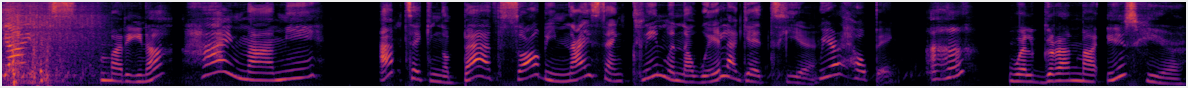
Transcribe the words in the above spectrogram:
Yikes! Marina? Hi, Mommy. I'm taking a bath, so I'll be nice and clean when Abuela gets here. We are helping. Uh-huh. Well, Grandma is here,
